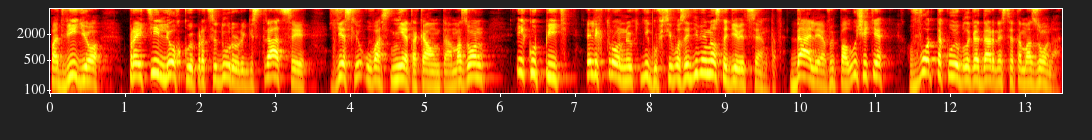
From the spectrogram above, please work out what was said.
под видео, пройти легкую процедуру регистрации, если у вас нет аккаунта Amazon, и купить электронную книгу всего за 99 центов. Далее вы получите вот такую благодарность от Амазона.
